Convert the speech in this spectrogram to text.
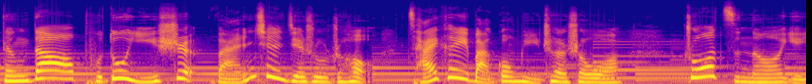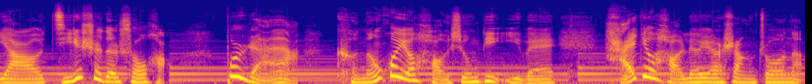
等到普渡仪式完全结束之后，才可以把贡品撤收哦。桌子呢，也要及时的收好。不然啊，可能会有好兄弟以为还有好料要上桌呢。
